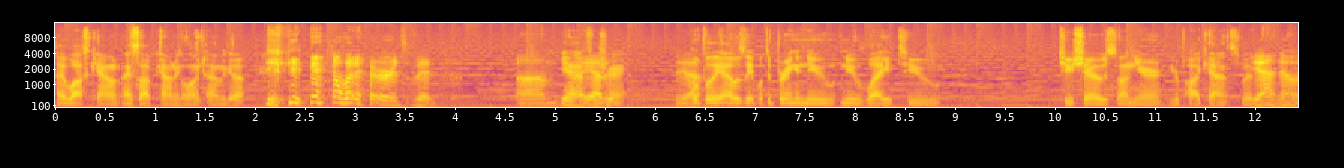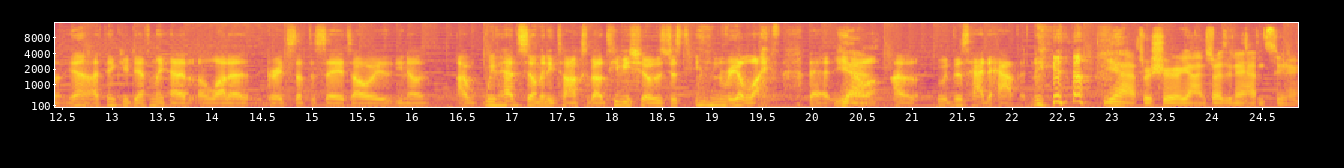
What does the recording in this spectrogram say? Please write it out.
I lost count. I stopped counting a long time ago. yeah. Whatever it's been. Um, Yeah, but yeah, for sure. yeah. Hopefully, I was able to bring a new new light to to shows on your your podcast. With Yeah, no, yeah. I think you definitely had a lot of great stuff to say. It's always, you know, I, we've had so many talks about TV shows just in real life that you Yeah. know I, this had to happen, yeah, for sure. Yeah, I'm sorry that didn't happen sooner.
